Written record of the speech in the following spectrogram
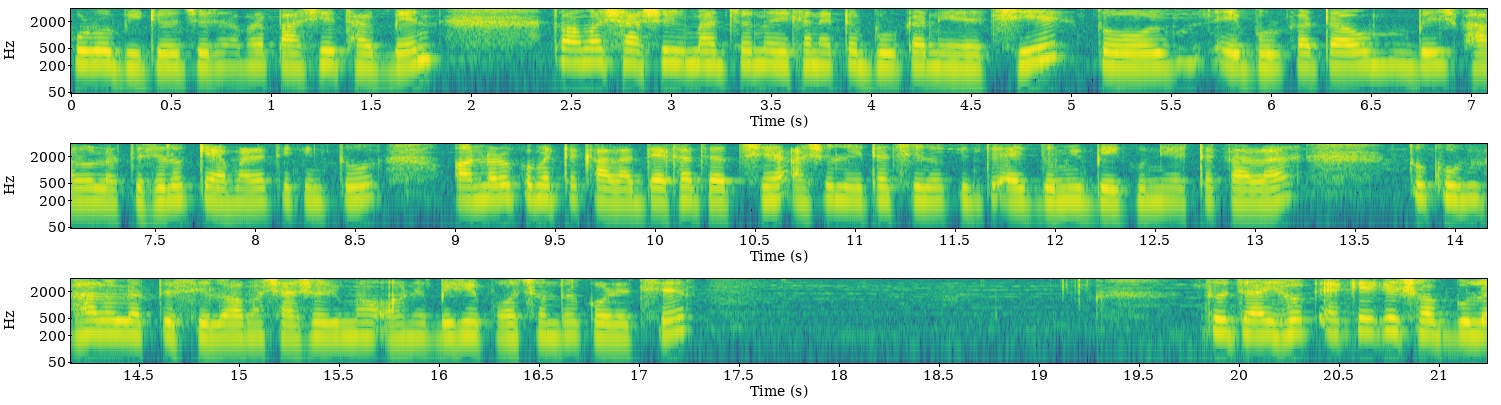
পুরো ভিডিও জুড়ে আমার পাশেই থাকবেন। তো আমার শাশুড়ি মার জন্য এখানে একটা বুরকা নিয়েছি। তো এই বুরকাটাও বেশ ভালো লাগতেছিল। ক্যামেরাতে কিন্তু অন্যরকম একটা কালার দেখা যাচ্ছে। আসলে এটা ছিল কিন্তু একদমই বেগুনি একটা কালার। তো খুবই ভালো লাগতেছিল। আমার শাশুড়ি মা অনেক বেশি পছন্দ করেছে। তো যাই হোক, একে একে সবগুলো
